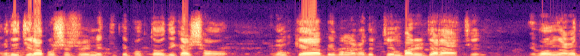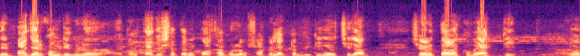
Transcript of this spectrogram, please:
আমাদের জেলা প্রশাসনের নেতৃত্বে ভোক্তা অধিকার সহ এবং ক্যাব এবং আমাদের চেম্বারের যারা আছেন এবং আমাদের বাজার কমিটিগুলো এবং তাদের সাথে আমি কথা বললাম, সকালে একটা মিটিংয়েও ছিলাম, সেখানে তারা খুব অ্যাক্টিভ এবং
